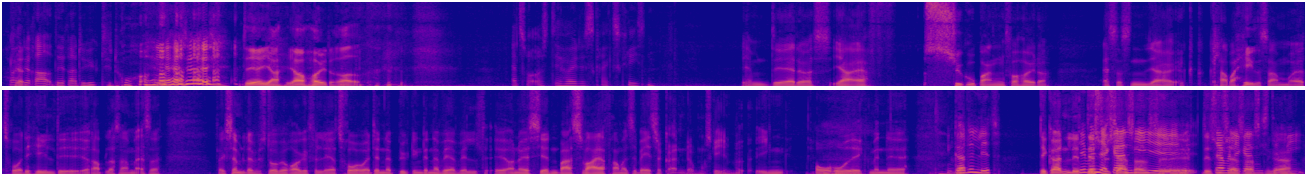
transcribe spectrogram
Højderad, det er ret hyggeligt ord. ja, det er Det er jeg. Jeg er højt red. Jeg tror også, det er højdeskrækskrisen. Jamen, det er det også. Jeg er f- psyko bange for højder. Altså sådan, jeg klapper helt sammen, og jeg tror, at det hele det rappler sammen. Altså, for eksempel, da vi stod ved Rockefeller, jeg tror jo, at den der bygning, den er ved at vælte. Øh, Og når jeg siger, at den bare svejer frem og tilbage, så gør den det måske ingen overhovedet ikke, men øh, Den gør det lidt. det gør den lidt. det Det, synes jeg altså lige, også, øh, øh, det synes jeg altså også, den gør. i.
